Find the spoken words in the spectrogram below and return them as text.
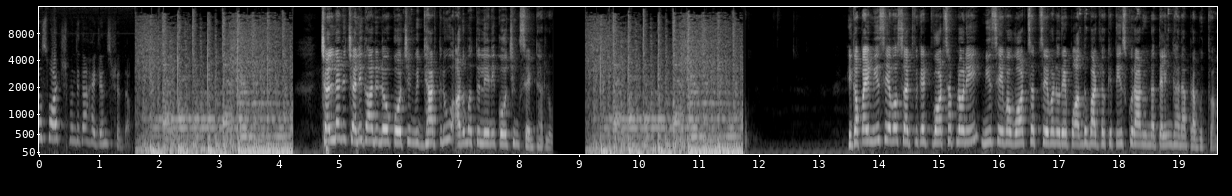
న్యూస్ వాచ్ ముందుగా హెడ్లైన్స్ చూద్దాం. చల్లని చలిగాలిలో కోచింగ్ విద్యార్థులు అనుమతులు లేని కోచింగ్ సెంటర్లు. ఇకపై మీ సేవ సర్టిఫికెట్ వాట్సాప్లోనే మీ సేవ వాట్సాప్ సేవను రేపు అందుబాటులోకి తీసుకురానున్న తెలంగాణ ప్రభుత్వం.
